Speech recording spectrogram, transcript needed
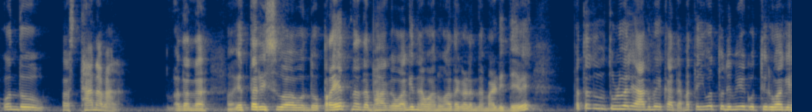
ಒಂದು ಸ್ಥಾನಮಾನ. ಅದನ್ನು ಎತ್ತರಿಸುವ ಒಂದು ಪ್ರಯತ್ನದ ಭಾಗವಾಗಿ ನಾವು ಅನುವಾದಗಳನ್ನು ಮಾಡಿದ್ದೇವೆ. ಮತ್ತು ಅದು ತುಳುವಲ್ಲಿ ಆಗಬೇಕಾದ ಮತ್ತು ಇವತ್ತು ನಿಮಗೆ ಗೊತ್ತಿರುವ ಹಾಗೆ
